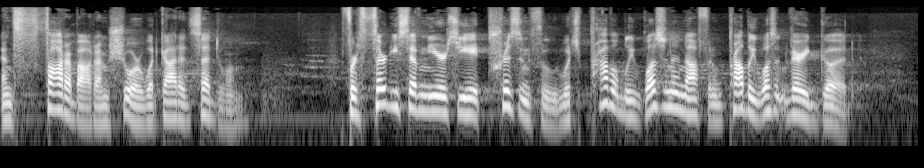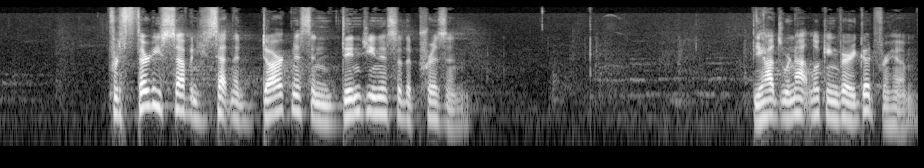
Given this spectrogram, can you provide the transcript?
and thought about, I'm sure, what God had said to him. For 37 years, he ate prison food, which probably wasn't enough and probably wasn't very good. For 37, he sat in the darkness and dinginess of the prison. The odds were not looking very good for him.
